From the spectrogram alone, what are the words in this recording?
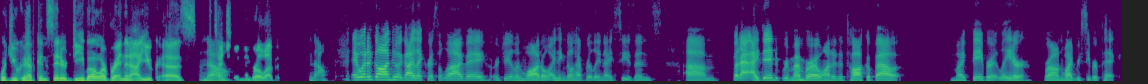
would you have considered Deebo or Brandon Aiyuk as no. potentially number 11? No, it would have gone to a guy like Chris Olave or Jalen Waddle. I think they'll have really nice seasons. Um, but I, I did remember I wanted to talk about my favorite later round wide receiver pick.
